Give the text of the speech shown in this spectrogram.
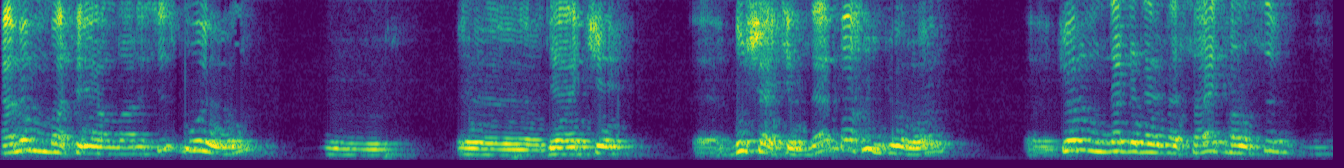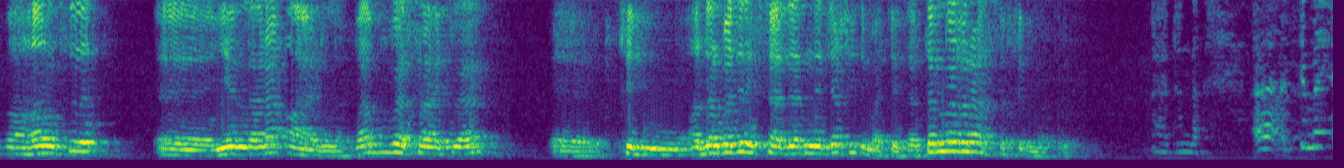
həmin materialları siz qoyun, e, e, deyək ki, e, bu şəkildə baxın, görün, görün nə qədər vəsait hansı hansı e, yerlərə ayrılır və bu vəsaitlər e, Azərbaycan iqtisadiyyatına necə xidmət edir? Dırnaq arası xidmət edir. Aydındır. Demək,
